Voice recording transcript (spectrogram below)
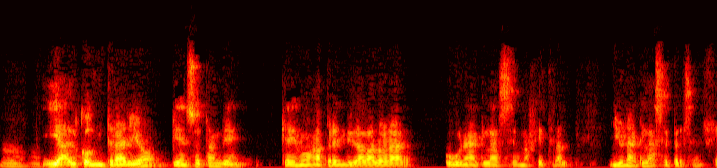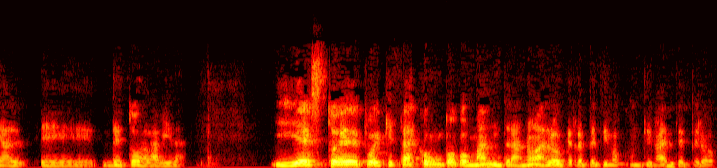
uh -huh. Y al contrario, pienso también que hemos aprendido a valorar una clase magistral y una clase presencial eh, de toda la vida. Y esto es, pues quizás es como un poco mantra, ¿no? Algo que repetimos continuamente, pero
